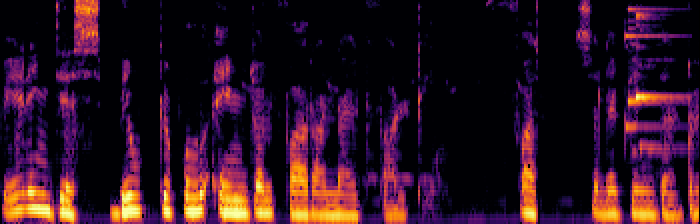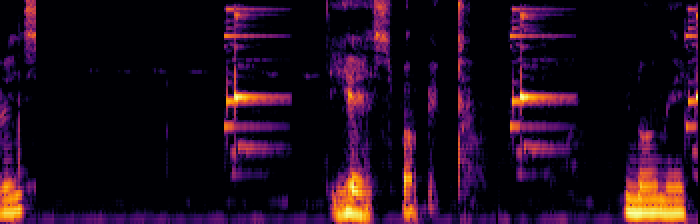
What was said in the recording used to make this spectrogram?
wearing this beautiful angel for a night party. First, selecting the dress. Yes, perfect. No match,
